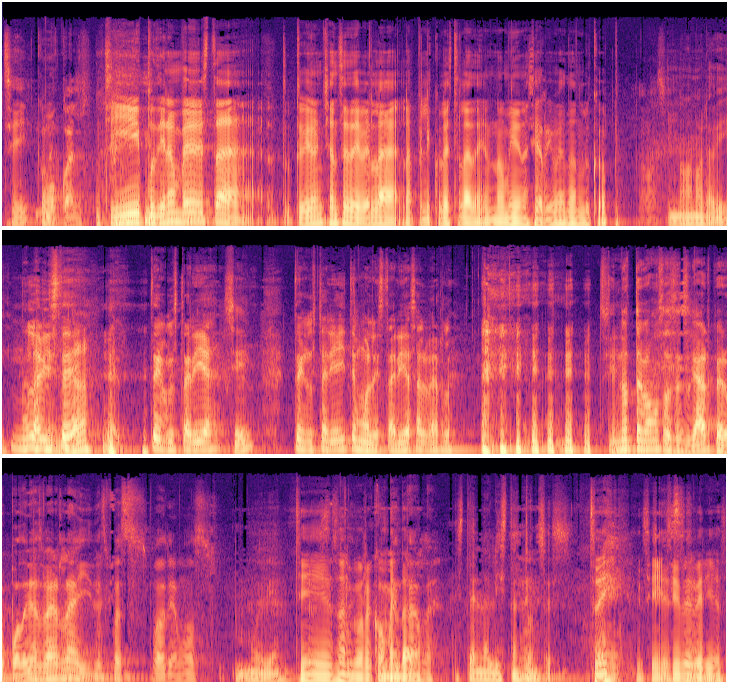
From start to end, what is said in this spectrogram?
Sí, como cuál. Sí, pudieron ver esta. tu- Tuvieron chance de ver la, la película esta, la de No miren hacia arriba, Don't Look Up. No, no la vi. ¿No la viste? No. ¿Te gustaría? ¿Sí? ¿Te gustaría y te molestarías al verla? Sí, no te vamos a sesgar, pero podrías verla y después podríamos Muy bien. Sí, es algo recomendado. comentarla. Está en la lista entonces. Sí, Sí, sí, sí, sí, sí. deberías.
